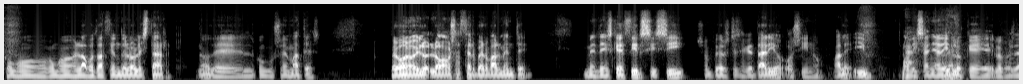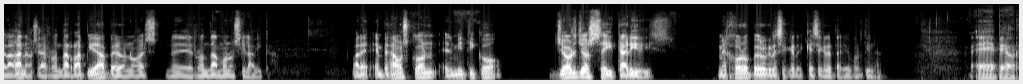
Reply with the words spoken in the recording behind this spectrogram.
como, como en la votación del All-Star, ¿no? del concurso de mates. Pero bueno, hoy lo, lo vamos a hacer verbalmente. Me tenéis que decir si sí son peores que secretario o si no, ¿vale? Y podéis a añadir lo que, lo que os dé la gana. O sea, es ronda rápida, pero no es eh, ronda monosilábica. ¿Vale? Empezamos con el mítico Giorgios Seitaridis. ¿Mejor o peor que, secre- que secretario, Cortina? Eh, peor.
